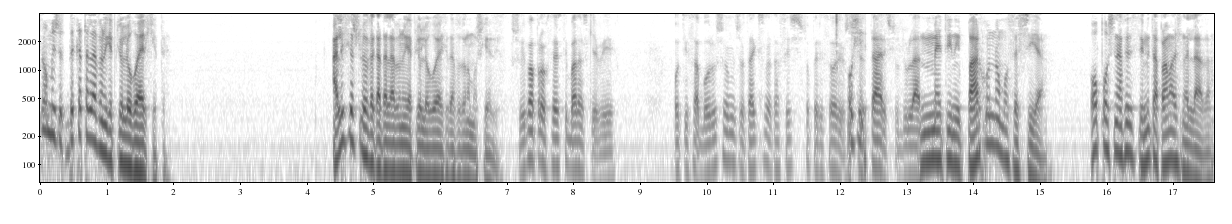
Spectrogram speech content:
νομίζω, δεν καταλαβαίνω για ποιο λόγο έρχεται. Αλήθεια σου λέω δεν καταλαβαίνω για ποιο λόγο έρχεται αυτό το νομοσχέδιο. Σου είπα προχθές την Παρασκευή ότι θα μπορούσε ο Μητσοτάκης να τα αφήσει στο περιθώριο, στο σιρτάρι, στο ντουλάπι. Με την υπάρχον νομοθεσία, όπως είναι αυτή τη στιγμή τα πράγματα στην Ελλάδα,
